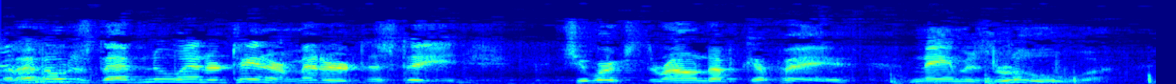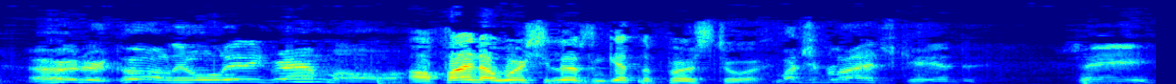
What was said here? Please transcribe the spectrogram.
But I noticed that new entertainer met her at the stage. She works the Roundup Cafe. Name is Lou. I heard her call the old lady grandma. I'll find out where she lives and get the purse to her. Much obliged, kid. Say,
